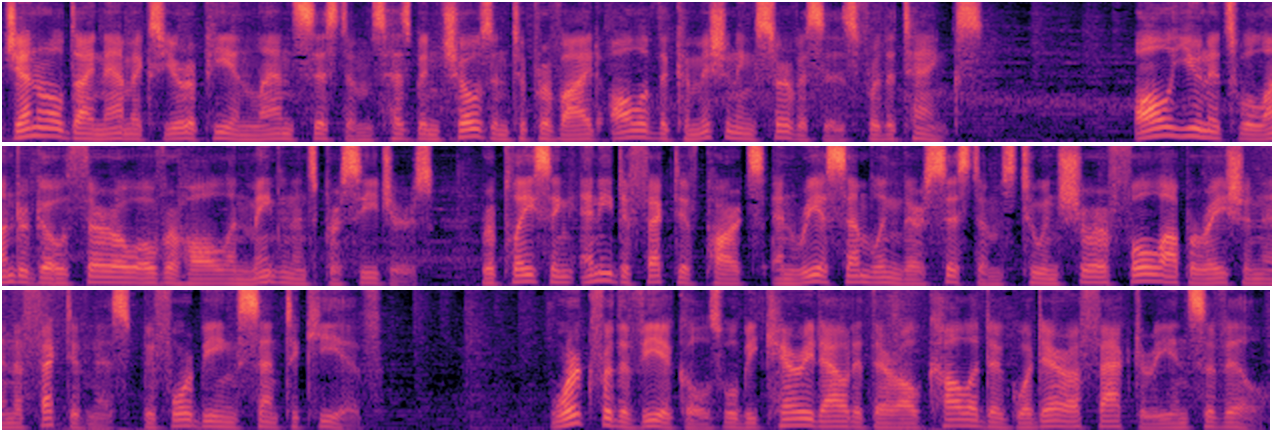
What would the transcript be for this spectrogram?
General Dynamics European Land Systems has been chosen to provide all of the commissioning services for the tanks. All units will undergo thorough overhaul and maintenance procedures, replacing any defective parts and reassembling their systems to ensure full operation and effectiveness before being sent to Kiev. Work for the vehicles will be carried out at their Alcalá de Guadaíra factory in Seville.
